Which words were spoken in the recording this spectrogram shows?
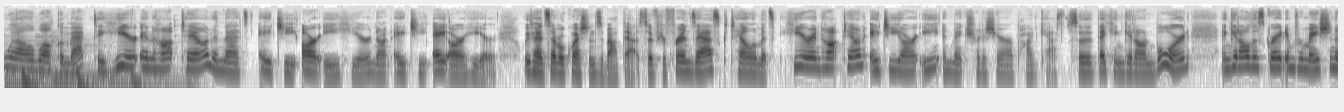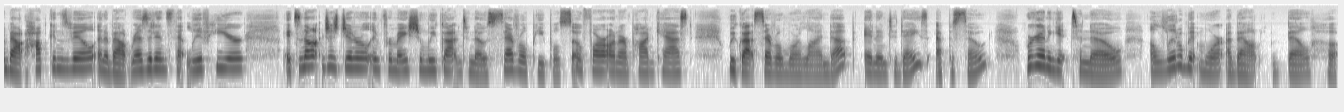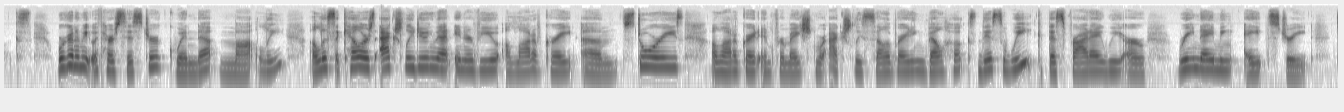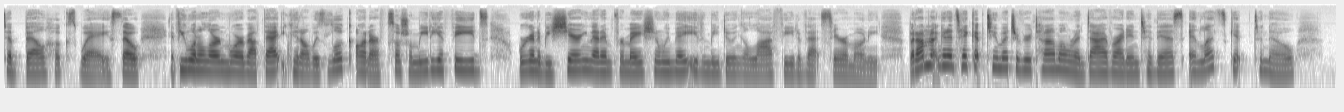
Well, welcome back to Here in Hoptown, and that's H E R E here, not H E A R here. We've had several questions about that. So if your friends ask, tell them it's Here in Hoptown, H E R E, and make sure to share our podcast so that they can get on board and get all this great information about Hopkinsville and about residents that live here. It's not just general information. We've gotten to know several people so far on our podcast. We've got several more lined up, and in today's episode, we're going to get to know a little bit more about Bell Hooks. We're going to meet with her sister, Gwenda Motley. Alissa Keller's actually doing that interview. A lot of great um, stories, a lot of great information. We're actually celebrating Bell Hooks this week. This Friday, we are renaming 8th Street to Bell Hooks Way. So if you want to learn more about that, you can always look on our social media feeds. We're going to be sharing that information. We may even be doing a live feed of that ceremony. But I'm not going to take up too much of your time. I want to dive right into this and let's get to know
